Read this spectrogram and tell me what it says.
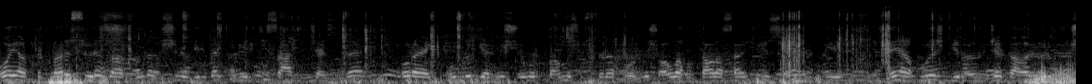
O yaptıkları süre zarfında düşünün bir belki bir iki saat içerisinde oraya kumru gelmiş, yumurtlamış, üstüne koymuş. Allahu Teala sanki yüz bir ne yapmış, bir örümcek ağı örmüş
